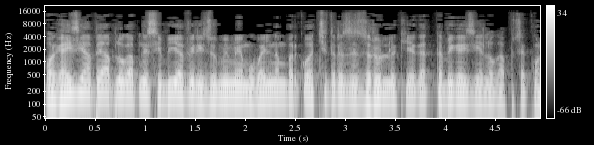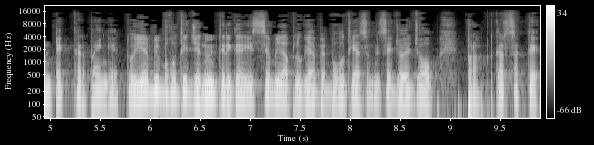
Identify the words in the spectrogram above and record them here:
और गाइज़ यहाँ पे आप लोग अपने सीबी या फिर रिज्यूमी में मोबाइल नंबर को अच्छी तरह से ज़रूर रखिएगा तभी गाइज़ ये लोग आपसे कॉन्टैक्ट कर पाएँगे। तो ये भी बहुत ही जेनुइन तरीका है, इससे भी आप लोग यहाँ पे बहुत ही आसानी से जो है जॉब प्राप्त कर सकते हैं।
